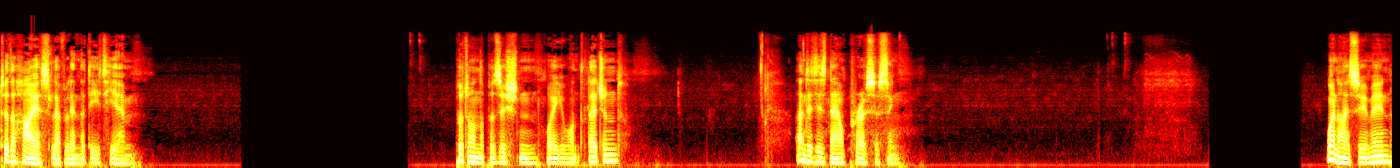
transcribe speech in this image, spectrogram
to the highest level in the DTM. Put on the position where you want the legend and it is now processing. When I zoom in,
